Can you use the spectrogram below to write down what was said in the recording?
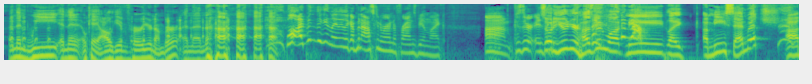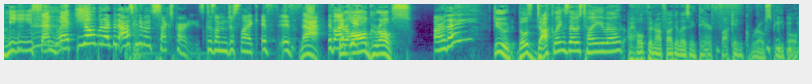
and then we, and then okay, I'll give her your number, and then Well, I've been thinking lately, like I've been asking around to friends, being like, um, because there is. so do you and your husband want me like a me sandwich? A me sandwich? No, but I've been asking about sex parties because I'm just like, if if Nah, if I they're can't, all gross. are they? Dude, those ducklings that I was telling you about, I hope they're not fucking listening. They're fucking gross people.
